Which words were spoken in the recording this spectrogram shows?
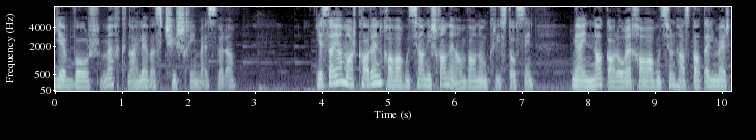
եւ որ մեղքն այլևս չիշխի մեզ վրա։ Եսայա մարգարեն խաղաղության իշխան է անվանում Քրիստոսին։ Միայն նա կարող է խաղաղություն հաստատել մեր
